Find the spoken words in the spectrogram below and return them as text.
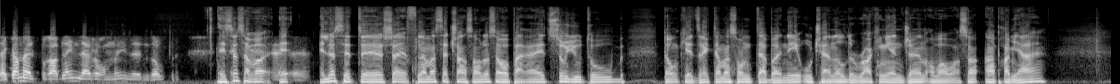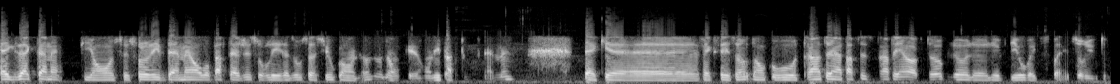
C'est comme le problème de la journée, là, nous autres. là. Et ça, ça va. Et, Euh, et là, cette, euh, finalement, cette chanson-là, ça va paraître sur YouTube. Donc, euh, directement, si on est abonné au channel de Rocking Engine, on va avoir ça en première. Exactement. Puis on, c'est sûr, évidemment, on va partager sur les réseaux sociaux qu'on a. là. donc, euh, on est partout, finalement. Fait que, euh, fait que c'est ça. Donc, au 31, à partir du 31 octobre, là, le, le vidéo va être disponible sur YouTube.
